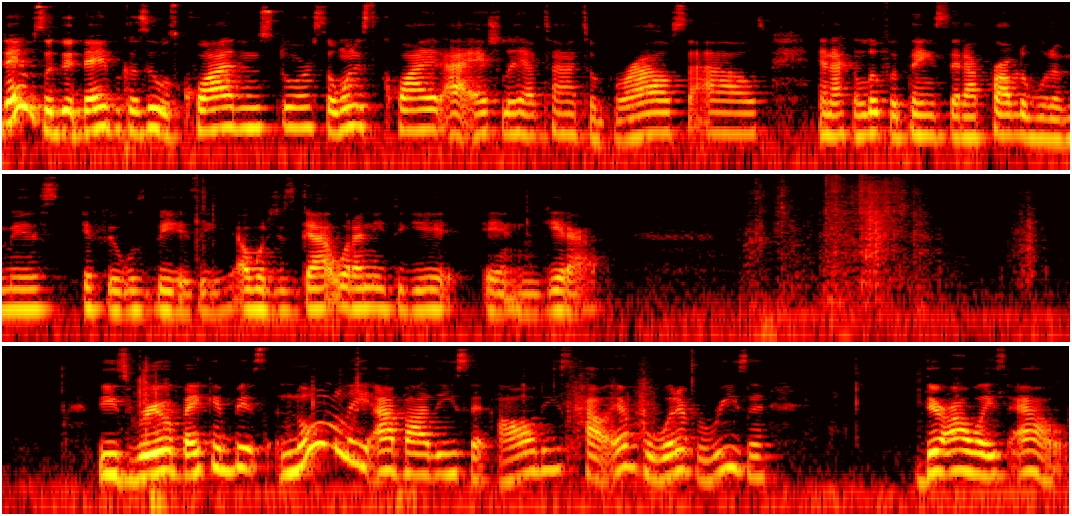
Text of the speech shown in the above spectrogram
Today was a good day because it was quiet in the store. So when it's quiet, I actually have time to browse the aisles and I can look for things that I probably would have missed if it was busy. I would have just got what I need to get and get out. These real bacon bits, normally I buy these at Aldi's. However, for whatever reason, they're always out.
